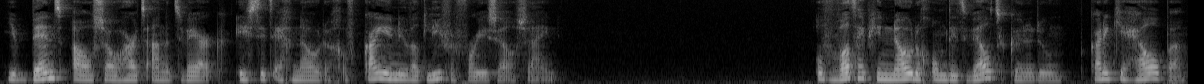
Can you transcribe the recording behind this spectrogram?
je bent al zo hard aan het werk. Is dit echt nodig? Of kan je nu wat liever voor jezelf zijn? Of wat heb je nodig om dit wel te kunnen doen? Kan ik je helpen?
